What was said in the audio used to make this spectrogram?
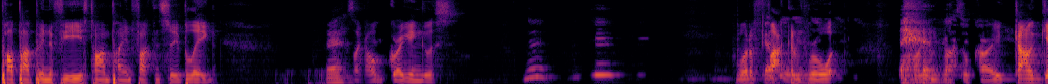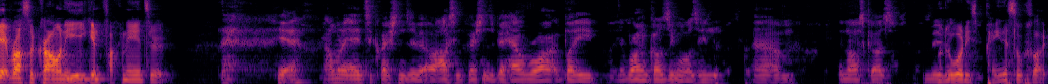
pop up in a few years' time playing fucking Super League. Yeah. It's like old Greg Inglis. Yeah, yeah. What a Go fucking rot. Fucking Russell Crowe. Can't get Russell Crowe on here. He can fucking answer it. yeah, I want to answer questions about, or asking questions about how Ryan, buddy Ryan Gosling was in um, the Nice Guys movie. Wonder what his penis looks like.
